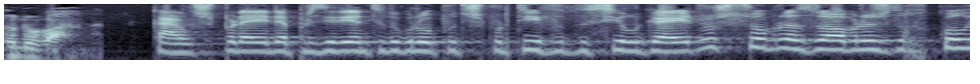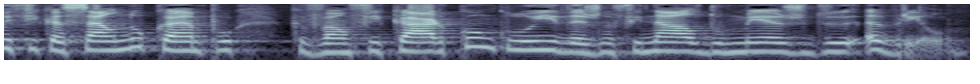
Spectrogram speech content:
renovadas. Carlos Pereira, presidente do Grupo Desportivo de Silgueiros, sobre as obras de requalificação no campo que vão ficar concluídas no final do mês de abril.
